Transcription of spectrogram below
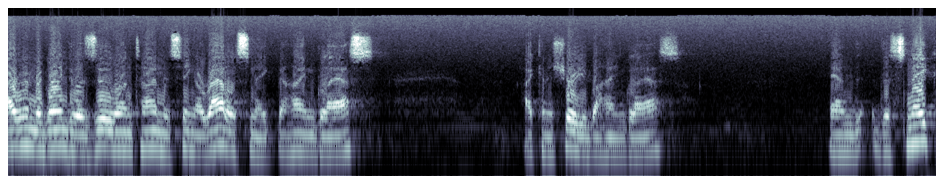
I remember going to a zoo one time and seeing a rattlesnake behind glass. I can assure you behind glass. And the snake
